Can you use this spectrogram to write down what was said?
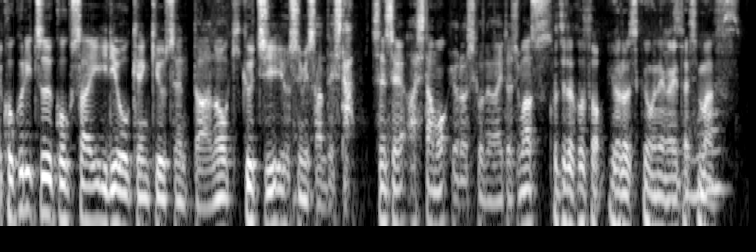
ー、国立国際医療研究センターの菊池芳美さんでした。先生、明日もよろしくお願いいたします。こちらこそよろしくお願いいたします。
